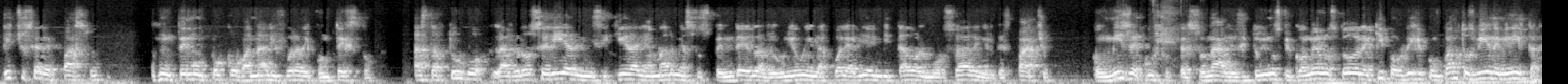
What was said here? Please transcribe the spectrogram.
dicho sea de paso, un tema un poco banal y fuera de contexto, hasta tuvo la grosería de ni siquiera llamarme a suspender la reunión en la cual le había invitado a almorzar en el despacho con mis recursos personales y tuvimos que comernos todo el equipo. Dije, ¿con cuántos viene, ministra?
